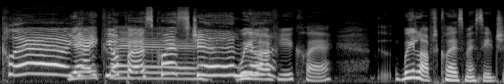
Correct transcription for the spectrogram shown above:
Claire! Yay, for your first question. We love you, Claire. We loved Claire's message,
